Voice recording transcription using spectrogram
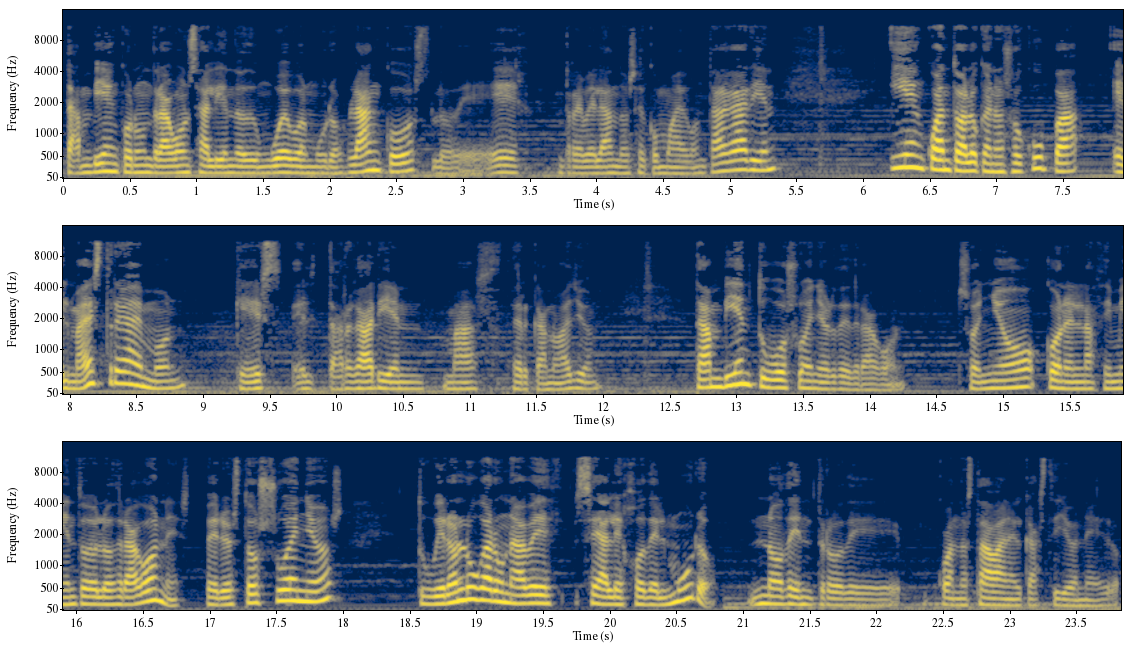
También con un dragón saliendo de un huevo en muros blancos, lo de Egg revelándose como Aegon Targaryen. Y en cuanto a lo que nos ocupa, el maestre Aemon, que es el Targaryen más cercano a Jon, también tuvo sueños de dragón. Soñó con el nacimiento de los dragones, pero estos sueños tuvieron lugar una vez se alejó del muro, no dentro de cuando estaba en el Castillo Negro.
